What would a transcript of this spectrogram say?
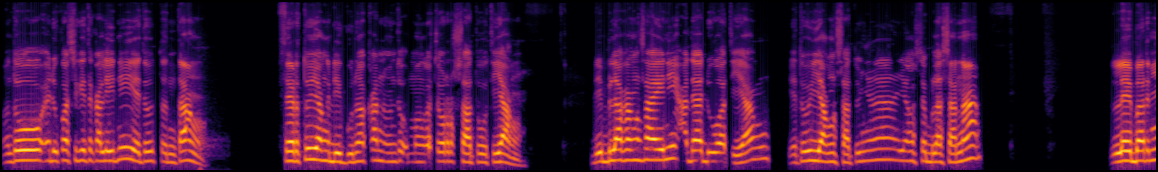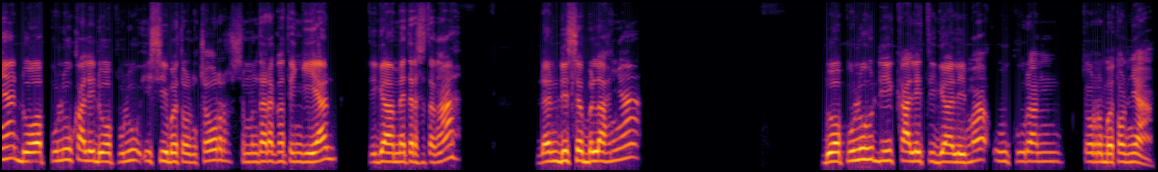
Untuk edukasi kita kali ini yaitu tentang sertu yang digunakan untuk mengecor satu tiang. Di belakang saya ini ada dua tiang, yaitu yang satunya yang sebelah sana lebarnya 20 kali 20 isi beton cor, sementara ketinggian 3 meter setengah. Dan di sebelahnya 20 dikali 35 ukuran cor betonnya.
